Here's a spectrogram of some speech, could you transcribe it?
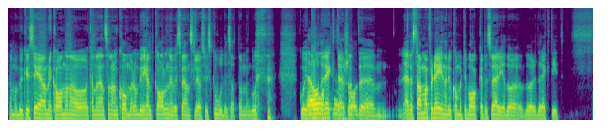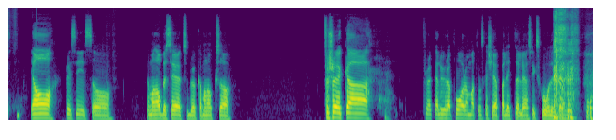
Ja, man brukar ju se amerikanerna och kanadensarna när de kommer. De blir helt galna över svensk lösviktsgodis. de går, går ju ja, på direkt där. Så att, eh, är det samma för dig när du kommer tillbaka till Sverige, då, då är det direkt dit. Ja, precis. Och när man har besök så brukar man också försöka försöka lura på dem att de ska köpa lite lösviktsgodis eh,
